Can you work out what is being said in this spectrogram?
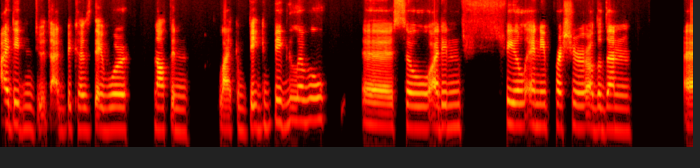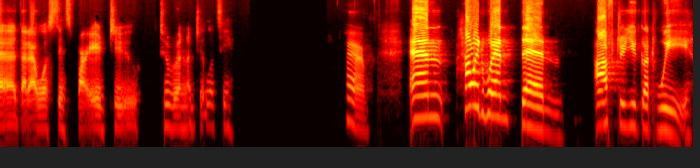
i didn't do that because they were not in like a big big level uh, so i didn't feel any pressure other than uh, that i was inspired to to run agility. Yeah. And how it went then after you got we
